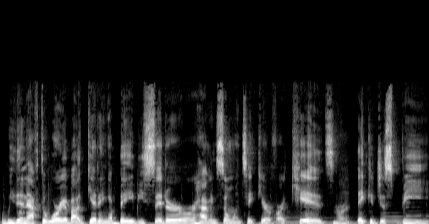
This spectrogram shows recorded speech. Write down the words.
we didn't have to worry about getting a babysitter or having someone take care of our kids. Right. They could just be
